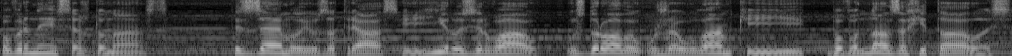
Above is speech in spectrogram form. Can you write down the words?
повернися ж до нас. Ти землею затряс і її розірвав, уздоровив уже уламки її, бо вона захиталась.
